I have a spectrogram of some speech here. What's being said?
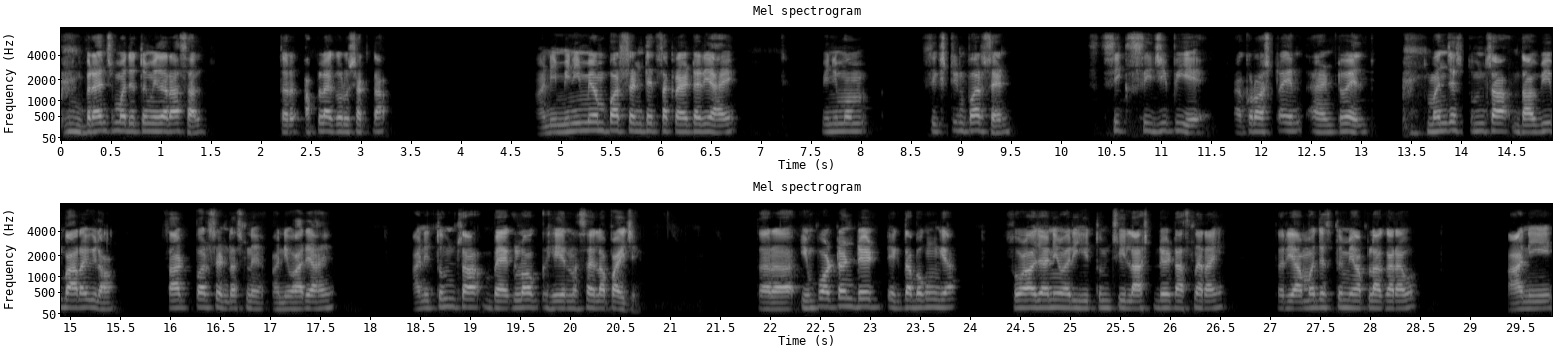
ब्रँचमध्ये तुम्ही जर असाल तर अप्लाय करू शकता. आणि मिनिमम पर्सेंटेजचा क्रायटेरिया आहे. Minimum sixteen percent six C G P A across tenth and twelfth म्हणजेच तुमचा दहावी बारावीला साठ पर्सेंट असणे अनिवार्य आहे. आणि तुमचा बॅकलॉग हे नसायला पाहिजे. तर इम्पॉर्टंट डेट एकदा बघून घ्या. सोळा जानेवारी ही तुमची लास्ट डेट असणार आहे. तर यामध्येच तुम्ही अप्लाय करावं. आणि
